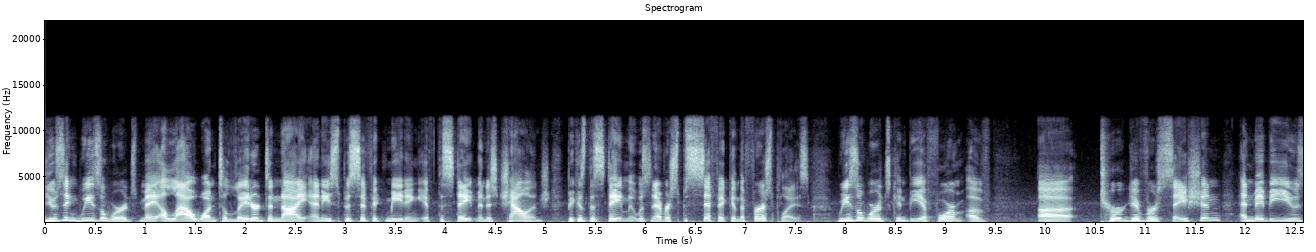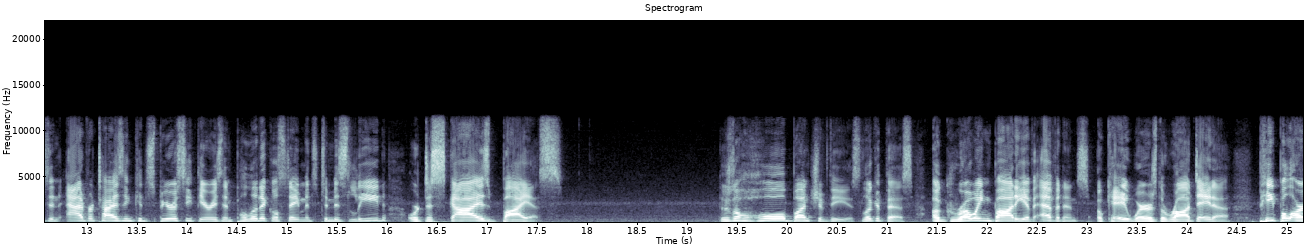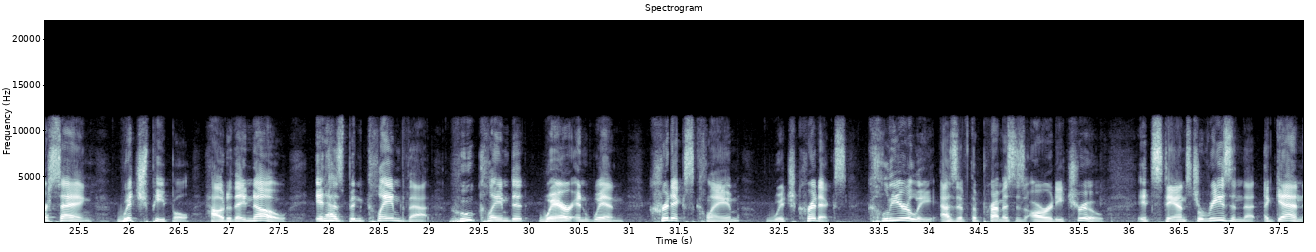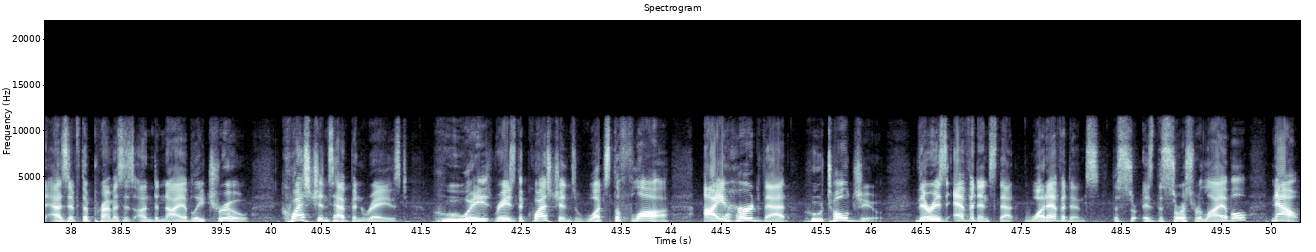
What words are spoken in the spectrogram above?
Using weasel words may allow one to later deny any specific meaning if the statement is challenged, because the statement was never specific in the first place. Weasel words can be a form of uh, tergiversation and may be used in advertising, conspiracy theories, and political statements to mislead or disguise bias. There's a whole bunch of these. Look at this. A growing body of evidence. Okay, where's the raw data? People are saying, which people? How do they know? It has been claimed that. Who claimed it? Where and when? Critics claim, which critics? Clearly, as if the premise is already true. It stands to reason that, again, as if the premise is undeniably true. Questions have been raised. Who raised the questions? What's the flaw? I heard that. Who told you? There is evidence that, what evidence? The, is the source reliable? Now,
